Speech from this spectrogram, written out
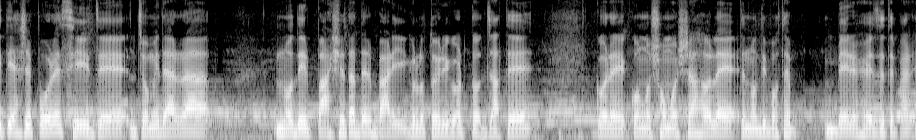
ইতিহাসে পড়েছি যে জমিদাররা নদীর পাশে তাদের বাড়িগুলো তৈরি করতো যাতে করে কোনো সমস্যা হলে নদীপথে বের হয়ে যেতে পারে।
